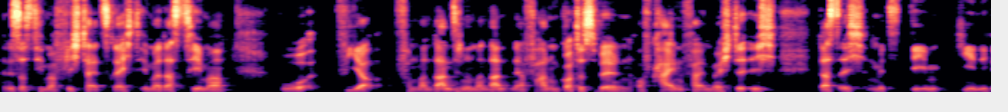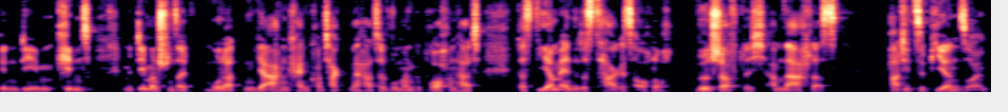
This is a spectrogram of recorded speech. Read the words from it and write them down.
dann ist das Thema Pflichtheitsrecht immer das Thema, wo wir von Mandantinnen und Mandanten erfahren, um Gottes Willen, auf keinen Fall möchte ich, dass ich mit demjenigen, dem Kind, mit dem man schon seit Monaten, Jahren keinen Kontakt mehr hatte, wo man gebrochen hat, dass die am Ende des Tages auch noch wirtschaftlich am Nachlass partizipieren sollen.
